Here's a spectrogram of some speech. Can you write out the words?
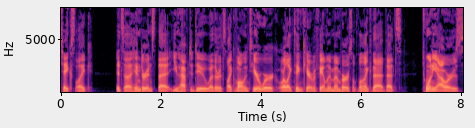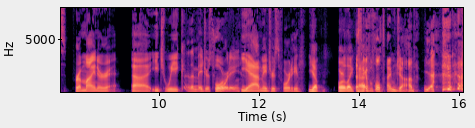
takes like it's a hindrance that you have to do, whether it's like volunteer work or like taking care of a family member or something like that. That's 20 hours for a minor uh, each week. And then major's Or- 40. Yeah, major's 40. Yep. Or like That's pa- like a full time job. Yeah.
